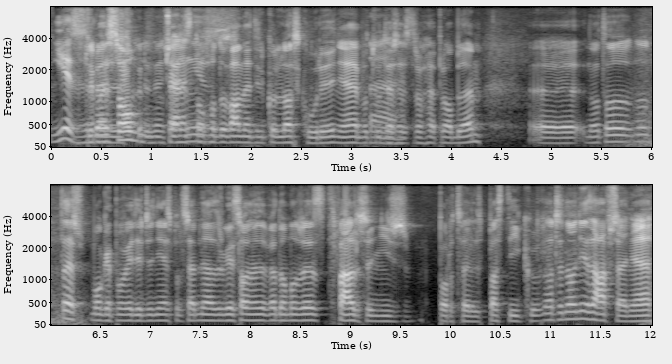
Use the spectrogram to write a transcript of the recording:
jest które są często jest- hodowane tylko dla skóry, nie? Bo tu Tak. też jest trochę problem. E, No to no, też mogę powiedzieć, że nie jest potrzebny, a z drugiej strony wiadomo, że jest trwalszy niż portfel z plastiku. Znaczy, no nie zawsze, nie?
